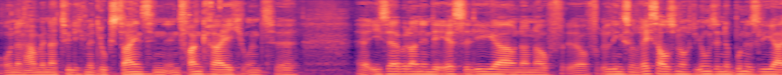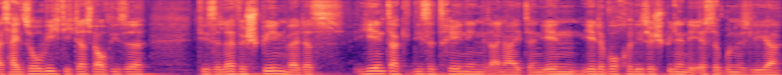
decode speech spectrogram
und dann haben wir natürlich mit Luke Steins in, in Frankreich und äh, äh, ich selber dann in der ersten Liga und dann auf, auf links und rechts außen noch die Jungs in der Bundesliga. Es ist halt so wichtig, dass wir auf diese, diese Level spielen, weil das jeden Tag diese Trainingseinheiten, jeden, jede Woche diese Spiele in der ersten Bundesliga,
